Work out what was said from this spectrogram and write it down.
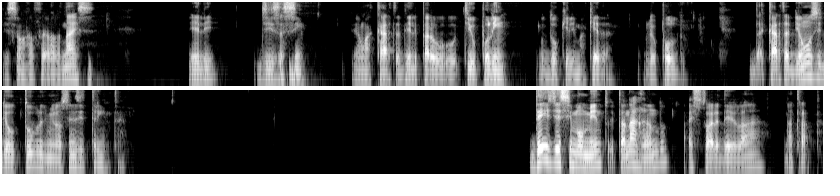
de São Rafael Arnais. Ele diz assim: é uma carta dele para o tio Polim, o Duque de Maqueda, o Leopoldo. Da carta de 11 de outubro de 1930. Desde esse momento, está narrando a história dele lá na trapa.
